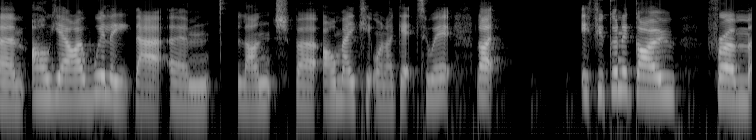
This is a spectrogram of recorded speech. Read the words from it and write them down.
Um, oh, yeah, I will eat that um, lunch, but I'll make it when I get to it. Like, if you're going to go from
